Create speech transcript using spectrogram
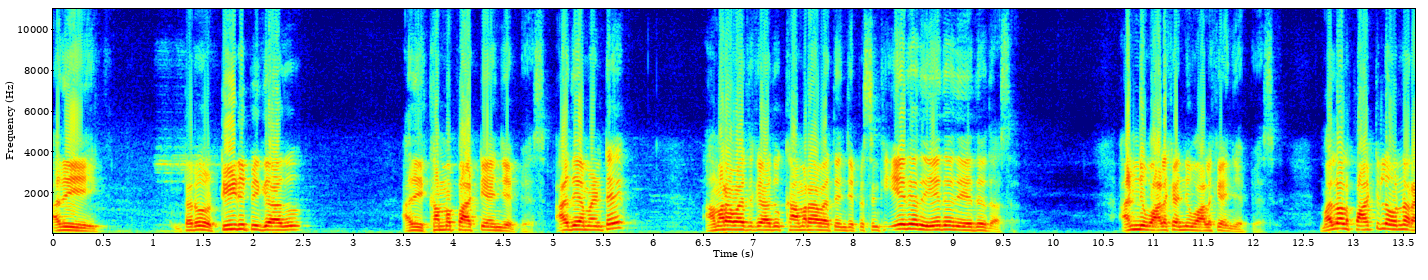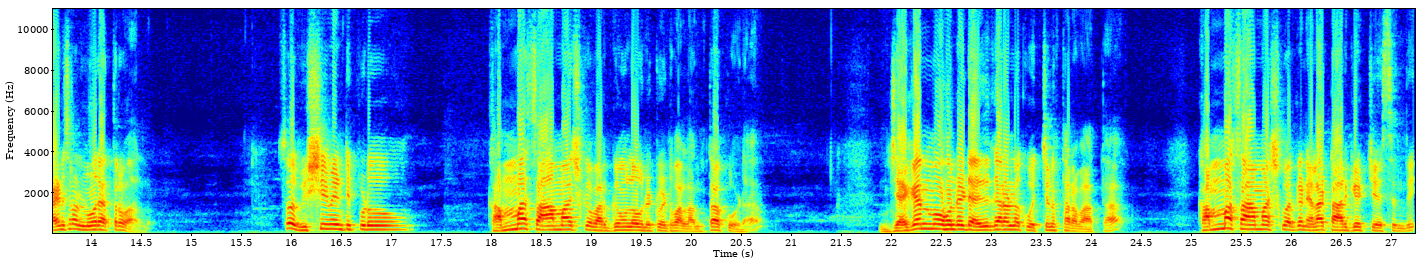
అది అంటారు టీడీపీ కాదు అది కమ్మ పార్టీ అని చెప్పేసి. అదేమంటే అమరావతి కాదు కమరావతి అని చెప్పేసి ఇంక ఏదేదో ఏదేదో ఏదేదో అసలు. అన్ని వాళ్ళకే అన్ని వాళ్ళకే అని చెప్పేసి. మళ్ళీ వాళ్ళ పార్టీలో ఉన్నారు అయిన సరే వాళ్ళు నోరెత్తరు వాళ్ళు. సో విషయం ఏంటి ఇప్పుడు? కమ్మ సామాజిక వర్గంలో ఉన్నటువంటి వాళ్ళంతా కూడా జగన్మోహన్ రెడ్డి అధికారంలోకి వచ్చిన తర్వాత కమ్మ సామాజిక వర్గాన్ని ఎలా టార్గెట్ చేసింది?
